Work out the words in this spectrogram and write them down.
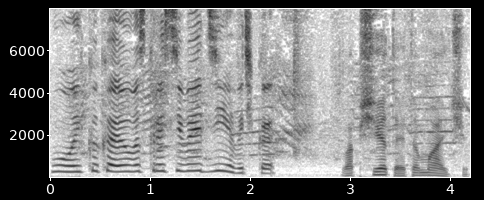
Ой, какая у вас красивая девочка. Вообще-то это мальчик.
